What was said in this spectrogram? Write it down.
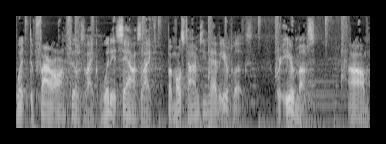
what the firearm feels like, what it sounds like. But most times you have earplugs or earmuffs. Um,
